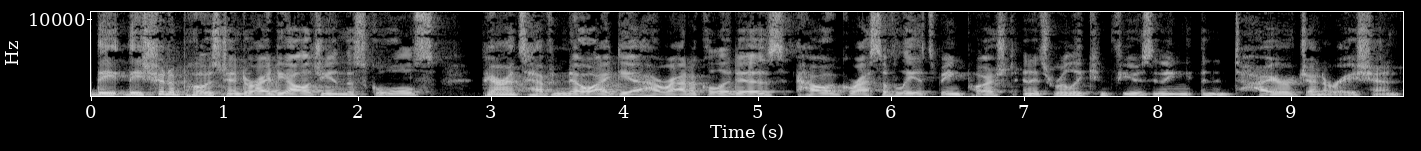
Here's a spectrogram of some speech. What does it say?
they they should oppose gender ideology in the schools. Parents have no idea how radical it is, how aggressively it's being pushed, and it's really confusing an entire generation.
